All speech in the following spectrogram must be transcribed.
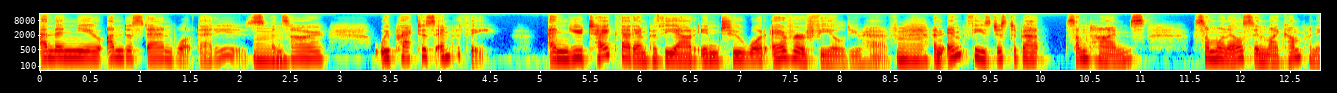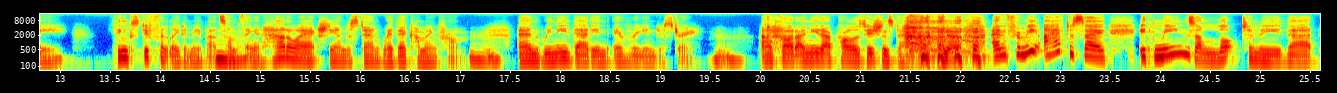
And then you understand what that is. Mm. And so we practice empathy. And you take that empathy out into whatever field you have. Mm. And empathy is just about sometimes someone else in my company thinks differently to me about Mm. something and how do I actually understand where they're coming from? And we need that in every industry. Mm. Oh God, I need our politicians to have it. You know? and for me, I have to say, it means a lot to me that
